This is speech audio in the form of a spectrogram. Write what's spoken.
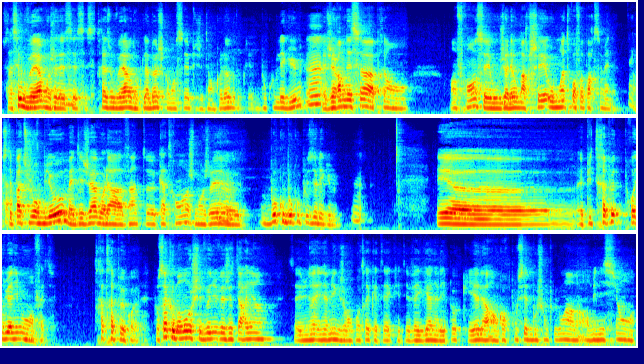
c'est assez ouvert, moi mm. c'est très ouvert, donc là-bas je commençais, puis j'étais en colloque, donc il y avait beaucoup de légumes. Mm. Et j'ai ramené ça après en, en France et où j'allais au marché au moins trois fois par semaine. C'était pas toujours bio, mais déjà voilà à 24 ans, je mangeais euh, beaucoup beaucoup plus de légumes. Et euh, et puis très peu de produits animaux en fait, très très peu quoi. C'est pour ça qu'au moment où je suis devenu végétarien, c'est une, amie que j'ai rencontrée qui était qui était végane à l'époque, qui elle a encore poussé le bouchon plus loin en, en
